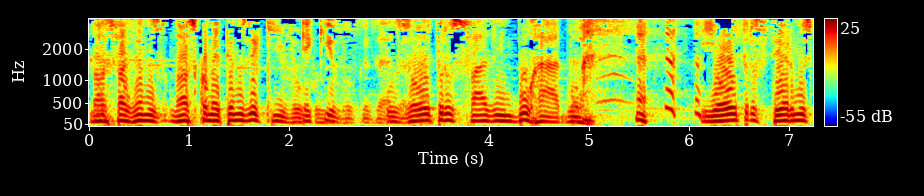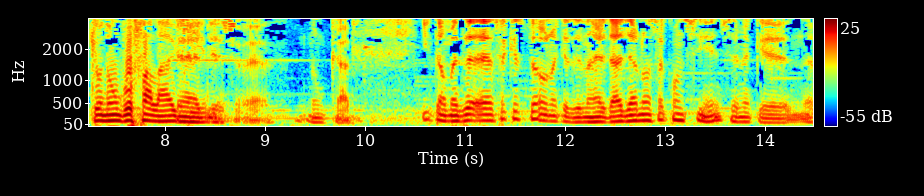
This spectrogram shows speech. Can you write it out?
Nós fazemos, nós cometemos equívocos. Equívocos, é. Os outros fazem burrada. e outros termos que eu não vou falar aqui. É, deixa, é, não cabe. Então, mas é essa questão, né? Quer dizer, na realidade é a nossa consciência, né? Que é né,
